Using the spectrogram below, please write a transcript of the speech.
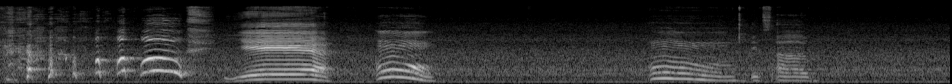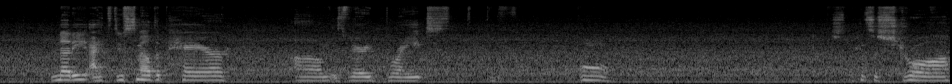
yeah. Mmm. Mmm. It's uh nutty. I do smell the pear. Um, it's very bright. Mm. It's a straw.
